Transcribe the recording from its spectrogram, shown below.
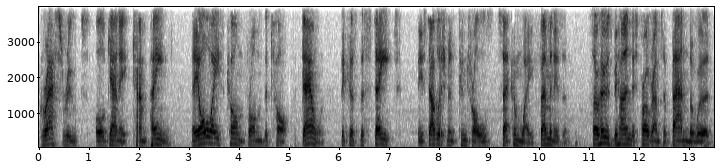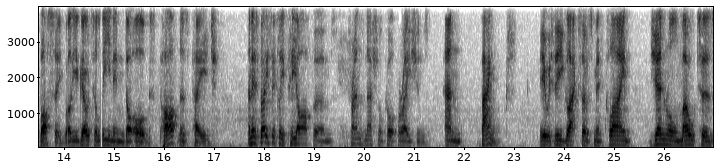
grassroots organic campaigns. They always come from the top down because the state, the establishment controls second wave feminism. So who's behind this program to ban the word bossy? Well, you go to leanin.org's partners page, and it's basically PR firms, transnational corporations, and banks. Here we see GlaxoSmithKline, General Motors,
